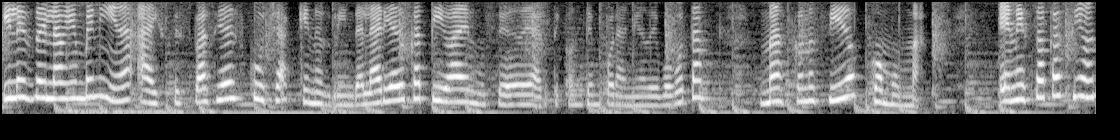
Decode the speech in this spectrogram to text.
y les doy la bienvenida a este espacio de escucha que nos brinda el área educativa del Museo de Arte Contemporáneo de Bogotá, más conocido como MAC. En esta ocasión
